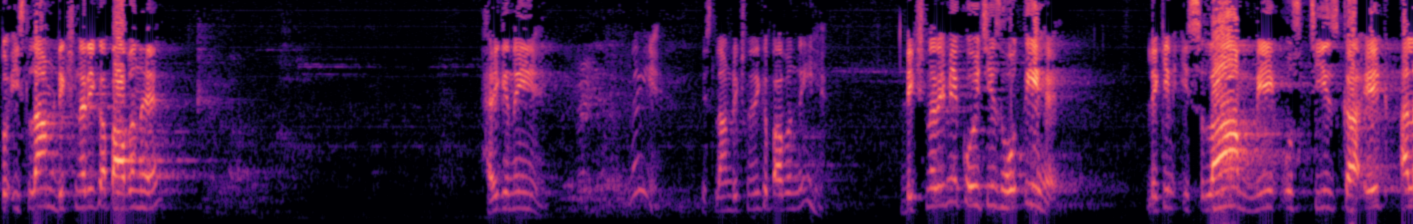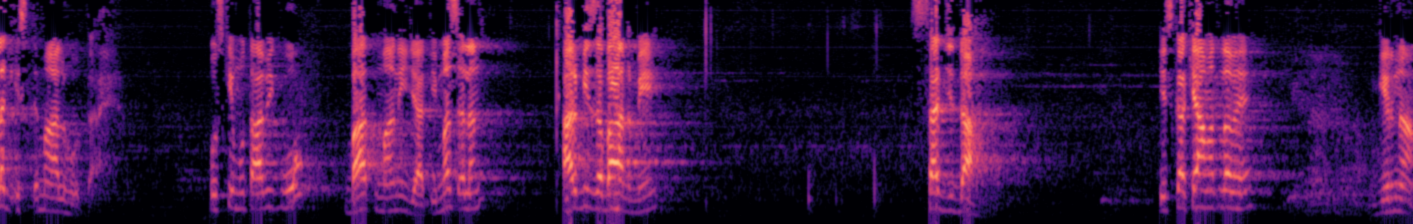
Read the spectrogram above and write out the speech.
تو اسلام ڈکشنری کا پابند ہے؟ ہے کہ نہیں ہے؟ نہیں ہے۔ اسلام ڈکشنری کا پابند نہیں ہے۔ ڈکشنری میں کوئی چیز ہوتی ہے، لیکن اسلام میں اس چیز کا ایک الگ استعمال ہوتا ہے۔ اس کے مطابق وہ بات مانی جاتی۔ مثلا عربی زبان میں سجدہ، اس کا کیا مطلب ہے؟ گرنا۔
